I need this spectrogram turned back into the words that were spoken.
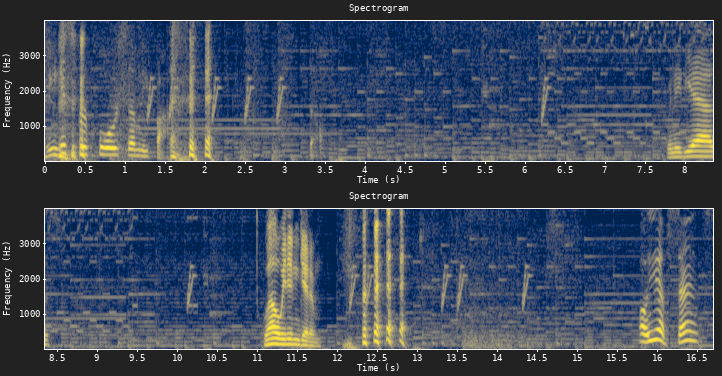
He hits for 475. So. We need Yaz. Well, we didn't get him. Oh, you have sense.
